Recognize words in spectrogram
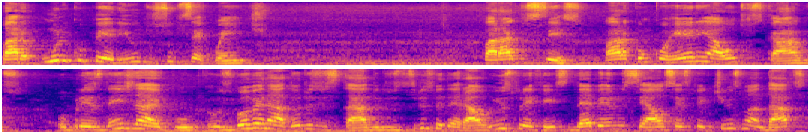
para único período subsequente. Parágrafo 6. Para concorrerem a outros cargos, o presidente da República, os governadores de Estado e do Distrito Federal e os prefeitos devem renunciar aos respectivos mandatos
